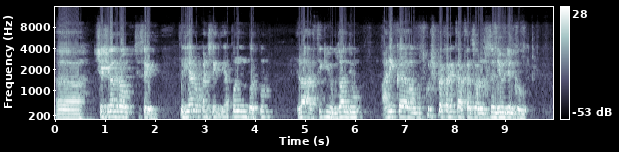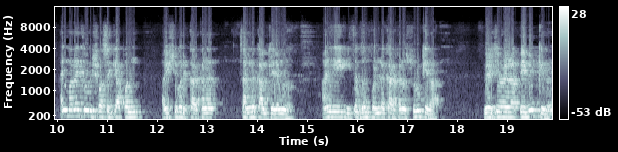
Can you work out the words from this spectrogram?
अं, शशिकांत राऊतचे सगळे. तर या लोकांनी सांगितले आपण भरपूर याला आर्थिक योगदान देऊ आणि क उत्कृष्ट प्रकारे कारखाना चालवण्याचं नियोजन करू. आणि मला तो विश्वास आहे की आपण आयुष्यभर कारखान्यात चांगलं काम केल्यामुळं आणि इथं बंद पडलेला कारखाना सुरू केला वेळच्या वेळेला पेमेंट केलं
